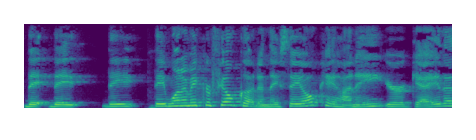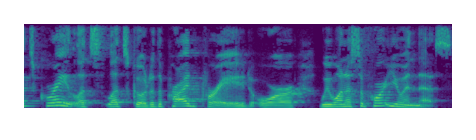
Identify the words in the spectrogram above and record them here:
they they they they want to make her feel good and they say okay honey you're gay that's great let's let's go to the pride parade or we want to support you in this.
